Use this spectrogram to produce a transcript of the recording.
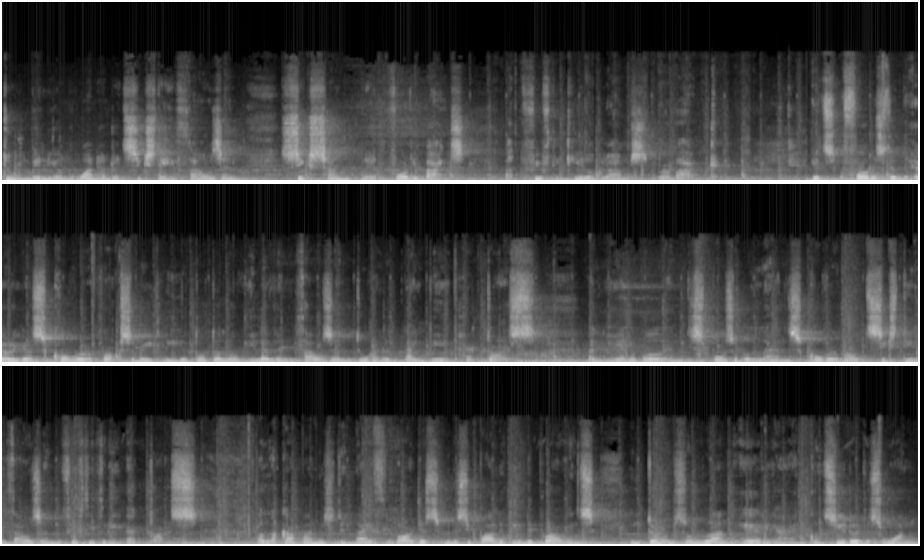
2,168,640 bags at 50 kilograms per bag. Its forested areas cover approximately a total of 11,298 hectares. Alienable and disposable lands cover about 16,053 hectares. Allacapan is the ninth largest municipality in the province in terms of land area and considered as one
